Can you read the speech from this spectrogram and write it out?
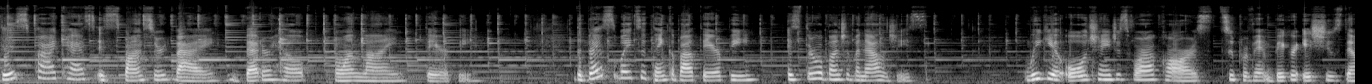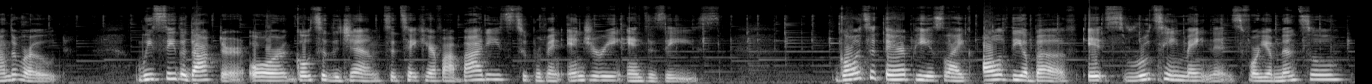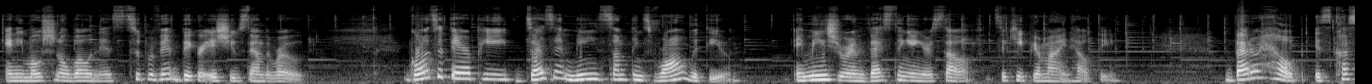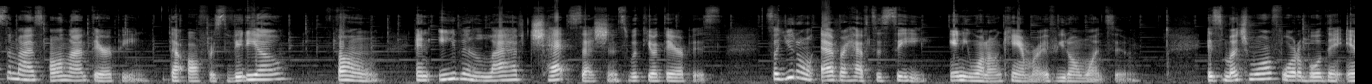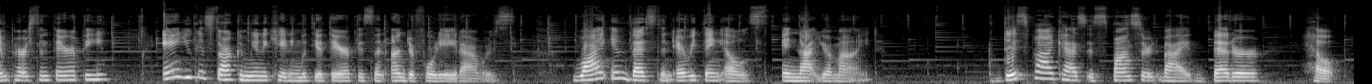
This podcast is sponsored by BetterHelp Online Therapy. The best way to think about therapy is through a bunch of analogies. We get oil changes for our cars to prevent bigger issues down the road. We see the doctor or go to the gym to take care of our bodies to prevent injury and disease. Going to therapy is like all of the above. It's routine maintenance for your mental and emotional wellness to prevent bigger issues down the road. Going to therapy doesn't mean something's wrong with you, it means you're investing in yourself to keep your mind healthy. BetterHelp is customized online therapy that offers video, phone, and even live chat sessions with your therapist, so you don't ever have to see anyone on camera if you don't want to. It's much more affordable than in person therapy, and you can start communicating with your therapist in under 48 hours. Why invest in everything else and not your mind? This podcast is sponsored by BetterHelp.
